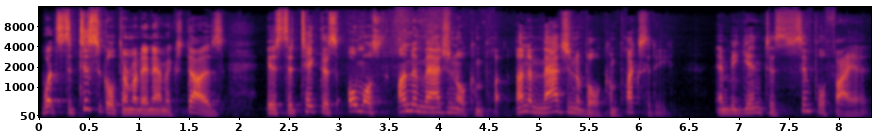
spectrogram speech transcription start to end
What statistical thermodynamics does is to take this almost unimaginable, unimaginable complexity and begin to simplify it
